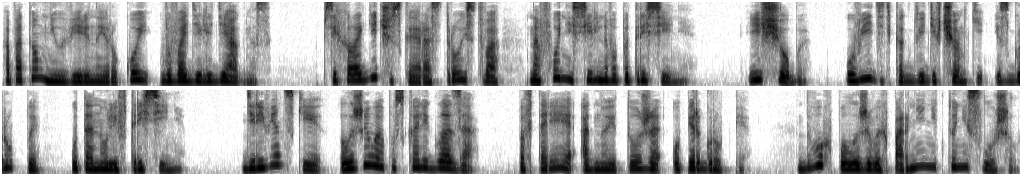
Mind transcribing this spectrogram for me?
а потом неуверенной рукой выводили диагноз — психологическое расстройство на фоне сильного потрясения. Еще бы, увидеть, как две девчонки из группы утонули в трясине. Деревенские лживо опускали глаза, повторяя одно и то же опергруппе. Двух полуживых парней никто не слушал.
